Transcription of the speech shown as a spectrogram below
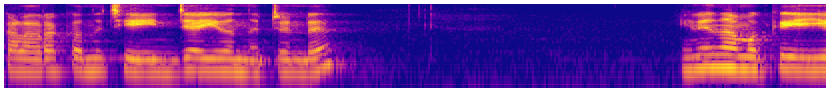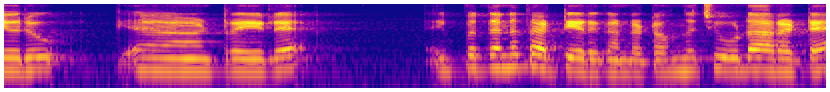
കളറൊക്കെ ഒന്ന് ചേഞ്ചായി വന്നിട്ടുണ്ട്. ഇനി നമുക്ക് ഈ ഒരു ട്രെയിൽ ഇപ്പം തന്നെ തട്ടിയെടുക്കണ്ട കേട്ടോ ഒന്ന് ചൂടാറട്ടെ.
